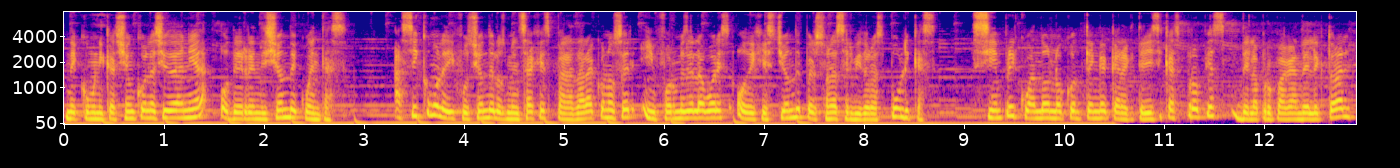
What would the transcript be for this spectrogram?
de comunicación con la ciudadanía o de rendición de cuentas así como la difusión de los mensajes para dar a conocer informes de labores o de gestión de personas servidoras públicas, siempre y cuando no contenga características propias de la propaganda electoral.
